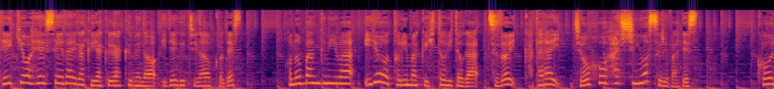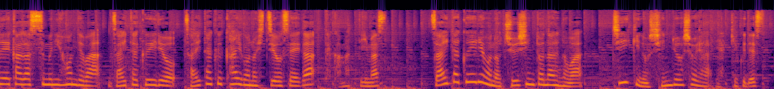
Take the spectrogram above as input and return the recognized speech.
帝京平成大学薬学部の井出口直子です。この番組は医療を取り巻く人々が集い語らい情報発信をする場です。高齢化が進む日本では在宅医療在宅介護の必要性が高まっています。在宅医療の中心となるのは地域の診療所や薬局です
